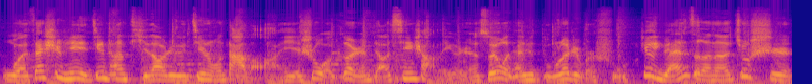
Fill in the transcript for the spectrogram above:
我在视频里经常提到这个金融大佬啊，也是我个人比较欣赏的一个人，所以我才去读了这本书。这个原则呢，就是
